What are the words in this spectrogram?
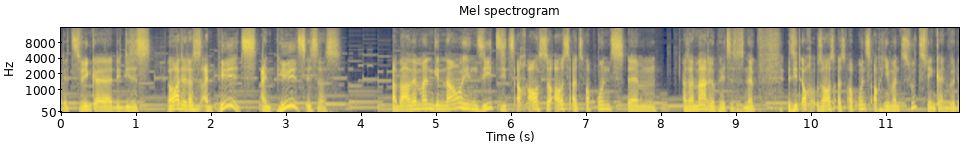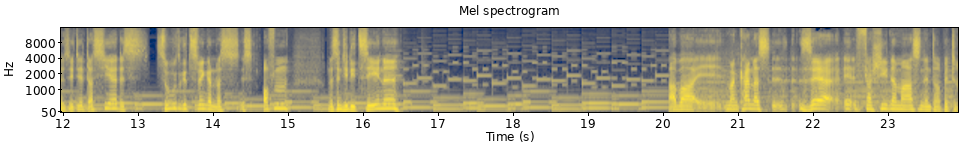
Der Zwinker, dieses... Oh, warte, das ist ein Pilz. Ein Pilz ist das. Aber wenn man genau hinsieht, sieht es auch, auch so aus, als ob uns, ähm, also ein Mario-Pilz ist es, ne? Sieht auch so aus, als ob uns auch jemand zuzwinkern würde. Seht ihr das hier? Das ist zugezwinkert und das ist offen. Und das sind hier die Zähne. Aber äh, man kann das äh, sehr äh, verschiedenermaßen interpreti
